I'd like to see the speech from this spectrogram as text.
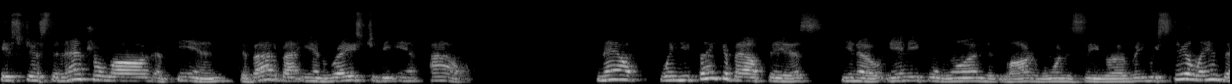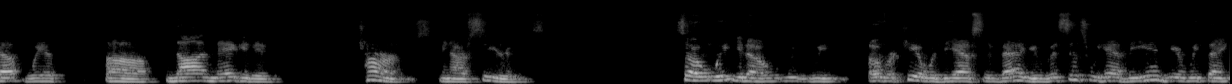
It's just the natural log of n divided by n raised to the nth power. Now, when you think about this, you know, n equal one, the log of one is zero, but we still end up with uh, non-negative terms in our series. So we, you know, we, we overkill with the absolute value, but since we have the n here, we think,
